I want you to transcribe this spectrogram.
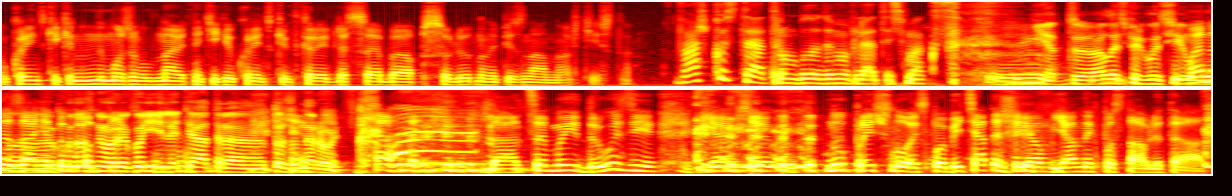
українське кіно не може навіть не тільки українське відкрити для себе абсолютно непізнаного артиста. Важко з театром було домовлятись, Макс? Нет, Олесь пригласил Мене художнього руководителя театра теж на роль. Да, Це мої друзі. Я вже ну прийшлось пообіцяти, що я я в них поставлю театр.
